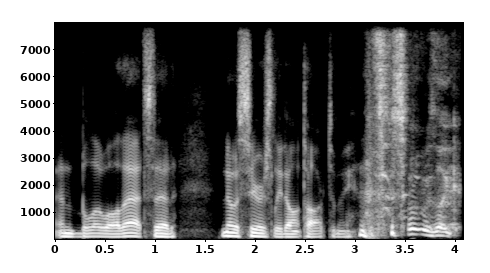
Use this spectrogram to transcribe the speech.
and below all that said, No, seriously, don't talk to me. so it was like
